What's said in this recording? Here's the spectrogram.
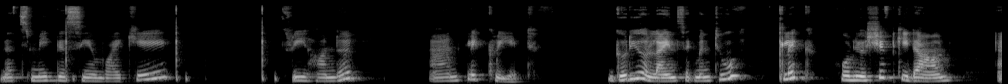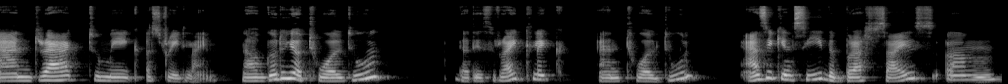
Let's make this CMYK 300 and click create. Go to your line segment tool, click, hold your shift key down and drag to make a straight line. Now go to your twirl tool, that is right click and twirl tool. As you can see, the brush size um,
